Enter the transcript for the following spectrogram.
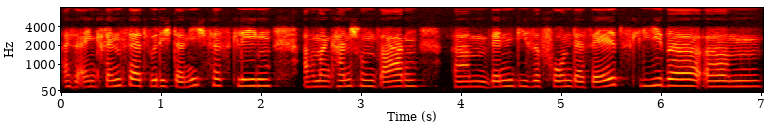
Also einen Grenzwert würde ich da nicht festlegen, aber man kann schon sagen, ähm, wenn diese Form der Selbstliebe ähm,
